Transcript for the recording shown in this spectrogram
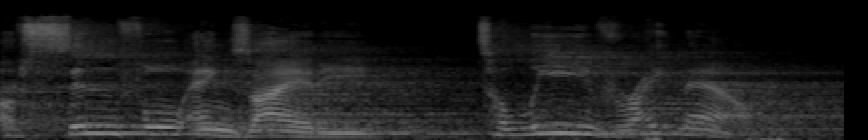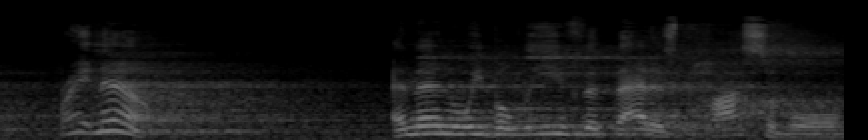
of sinful anxiety to leave right now. Right now. And then we believe that that is possible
